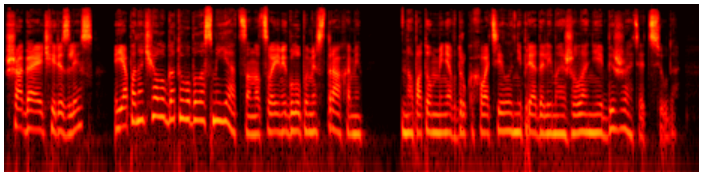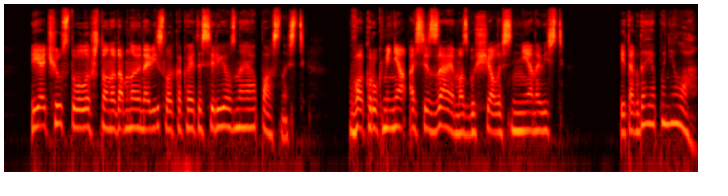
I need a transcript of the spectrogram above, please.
Шагая через лес, я поначалу готова была смеяться над своими глупыми страхами, но потом меня вдруг охватило непреодолимое желание бежать отсюда. Я чувствовала, что надо мной нависла какая-то серьезная опасность. Вокруг меня осязаемо сгущалась ненависть. И тогда я поняла.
